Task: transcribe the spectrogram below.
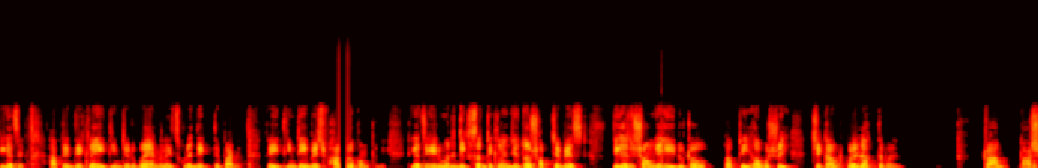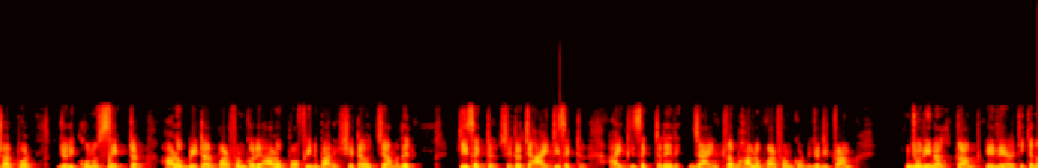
ঠিক আছে? আপনি দেখলে এই তিনটের উপরে অ্যানালাইজ করে দেখতে পারেন। তো এই তিনটেই বেশ ভালো কোম্পানি ঠিক আছে? এর মধ্যে ডিকসন টেকনোলজি তো সবচেয়ে বেস্ট ঠিক আছে? সঙ্গে এই দুটো আপনি অবশ্যই চেক আউট করে রাখতে পারেন। ট্রাম্প আসার পর যদি কোনো সেক্টর আরও বেটার পারফর্ম করে আরও প্রফিট বাড়ে, সেটা হচ্ছে আমাদের কি সেক্টর সেটা হচ্ছে আইটি সেক্টর আইটি সেক্টরের জায়েন্টরা ভালো পারফর্ম করবে। যদি ট্রাম্প যদি না ট্রাম্প এলে আর কি। কেন?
